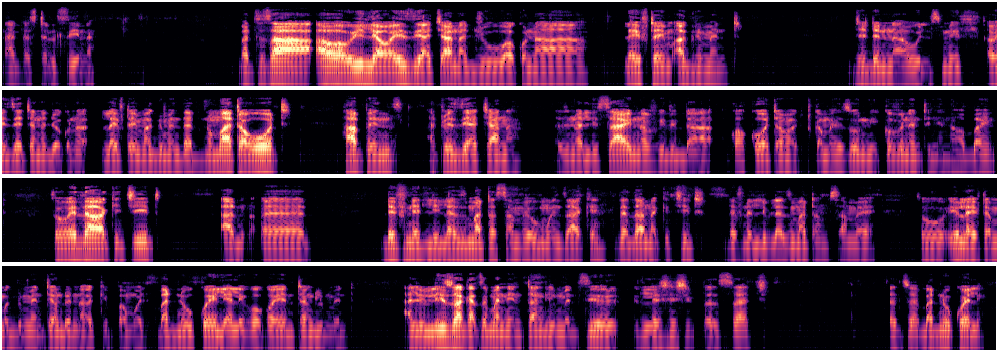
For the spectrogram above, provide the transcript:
na Gastel Sina but sasa hao wawili hawawezi achana juu wako na lifetime agreement. Jaden na will smith hawezi achana juu wako na lifetime agreement that no matter what happens hatuwezi achana. Walisign nafikiri na kwa court ama kitu kama hizo ni covenant yenye na so whether wakicheat uh, definitely lazima atasamehe huu mwenzake. The other definitely lazima atamsamehe so hiyo lifetime agreement yao ndo inawaki pamoja. But ni ukweli alikuwa kwa hiyo entanglement. Aliulizwa akasema ni entanglement sio relationship as such. That's why. but ni ukweli.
